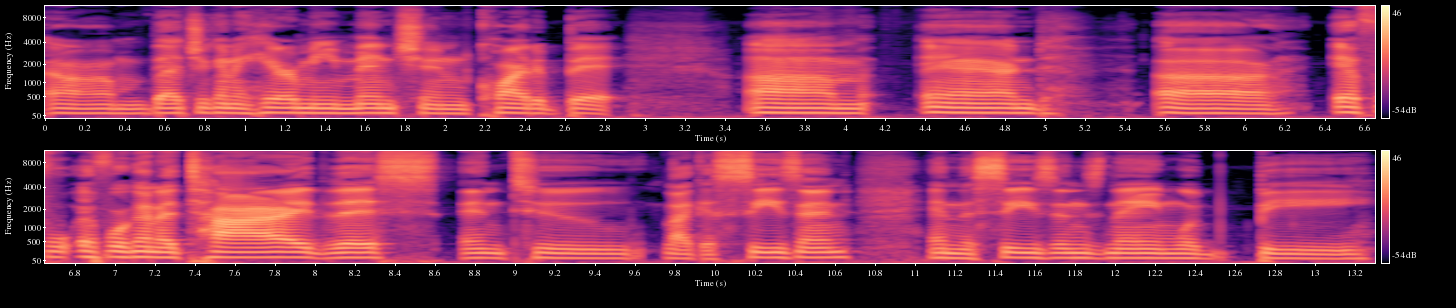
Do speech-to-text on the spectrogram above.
um, that you're gonna hear me mention quite a bit. Um, and uh, if if we're gonna tie this into like a season, and the season's name would be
